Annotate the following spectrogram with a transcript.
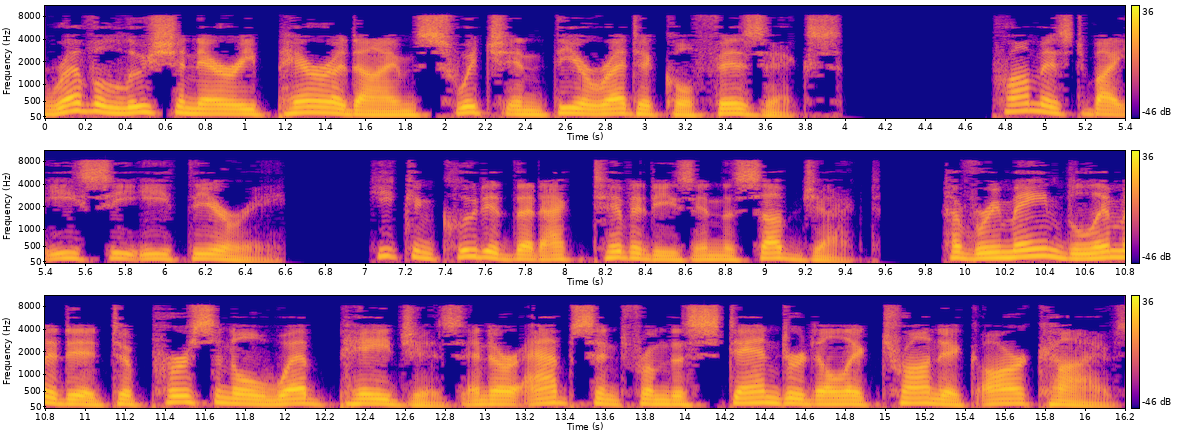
"...revolutionary paradigm switch in theoretical physics", promised by ECE theory. He concluded that activities in the subject have remained limited to personal web pages and are absent from the standard electronic archives,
